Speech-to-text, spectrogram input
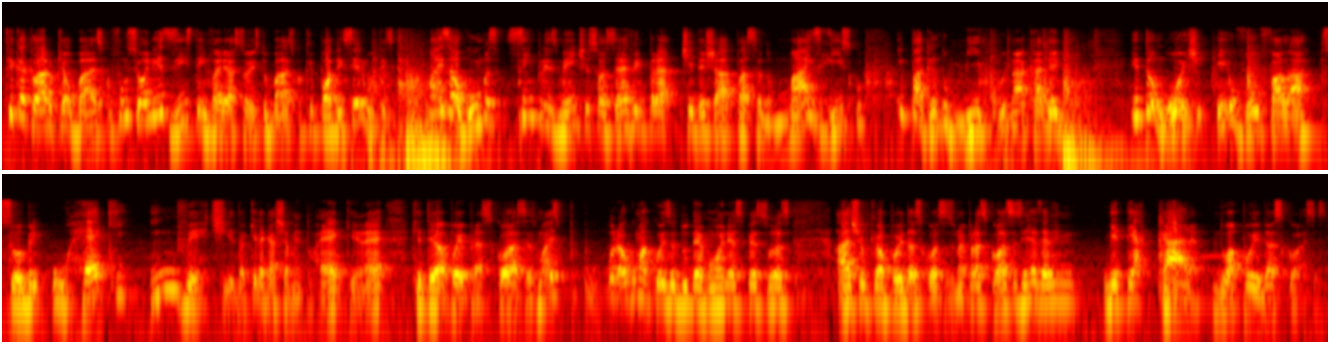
fica claro que é o básico funciona e existem variações do básico que podem ser úteis, mas algumas simplesmente só servem para te deixar passando mais risco e pagando mico na academia. Então hoje eu vou falar sobre o REC invertido, aquele agachamento REC, né, que tem o apoio para as costas, mas por alguma coisa do demônio as pessoas acham que o apoio das costas não é para as costas e resolvem meter a cara no apoio das costas.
